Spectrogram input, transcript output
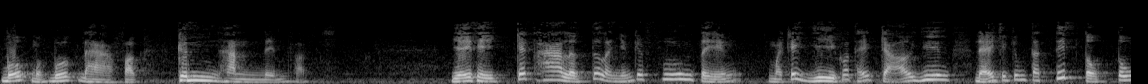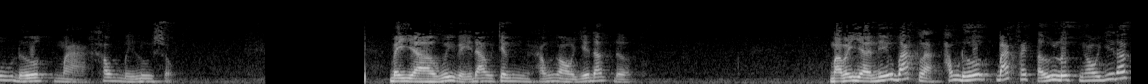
bước một bước đà Phật, kinh hành niệm Phật. Vậy thì cái tha lực, tức là những cái phương tiện mà cái gì có thể trợ duyên để cho chúng ta tiếp tục tu được mà không bị lui sụp. Bây giờ quý vị đau chân, không ngồi dưới đất được. Mà bây giờ nếu bác là, không được, bác phải tự lực ngồi dưới đất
